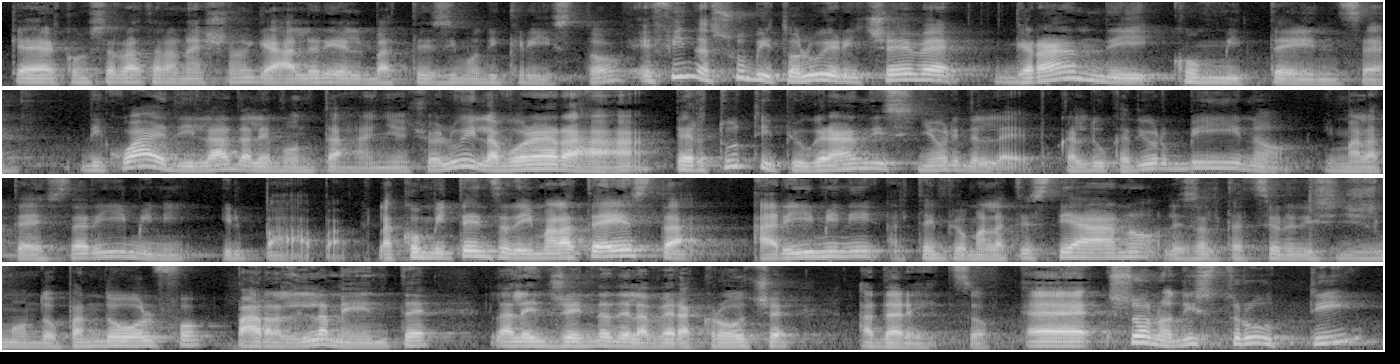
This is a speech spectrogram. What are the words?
che è conservata alla National Gallery è il Battesimo di Cristo e fin da subito lui riceve grandi committenze di qua e di là dalle montagne, cioè lui lavorerà per tutti i più grandi signori dell'epoca, il duca di Urbino, i Malatesta a Rimini, il Papa. La committenza dei Malatesta a Rimini, al Tempio Malatestiano, l'esaltazione di Sigismondo Pandolfo, parallelamente la leggenda della Vera Croce ad Arezzo. Eh, sono distrutti,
